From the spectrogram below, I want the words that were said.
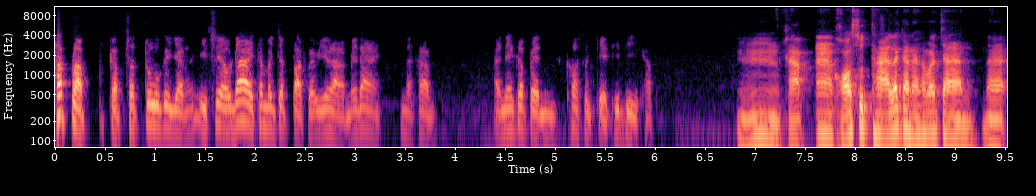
ถ้าปรับกับศัตรูกับอย่างอิสราเอลได้ทำไมจะปรับกับอิหร่านไม่ได้นะครับ อันนี้ก็เป็นข้อสังเกตที่ดีครับอืมครับอ่าขอสุดท้ายแล้วกันนะครับอาจารย์นะฮะ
